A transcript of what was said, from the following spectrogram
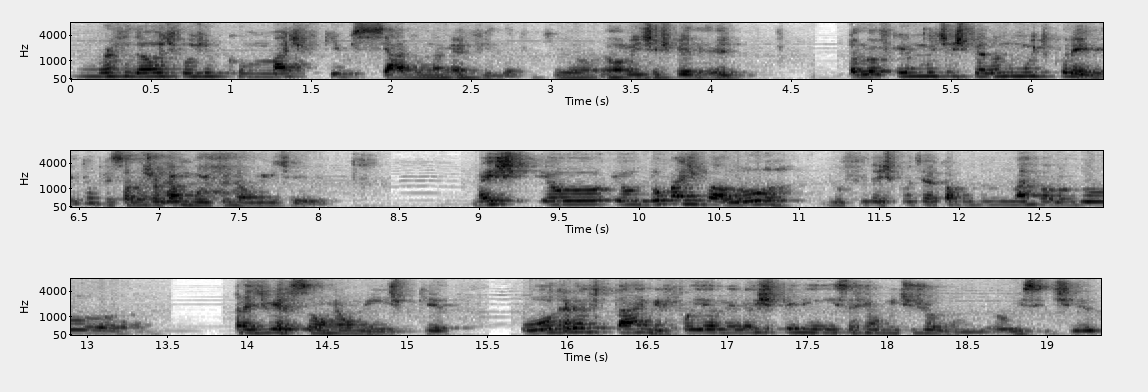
Breath of the Wild foi o jogo que eu mais fiquei viciado na minha vida. Porque eu realmente esperei. Eu fiquei muito esperando muito por ele. Então eu precisava jogar muito realmente ele. Mas eu, eu dou mais valor, no fim das contas, eu acabo dando mais valor do, pra diversão realmente. Porque o Ocarina of Time foi a melhor experiência realmente jogando. Eu me senti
